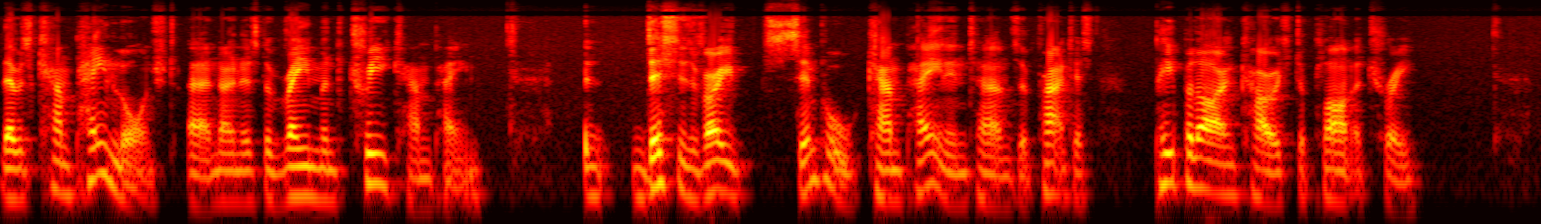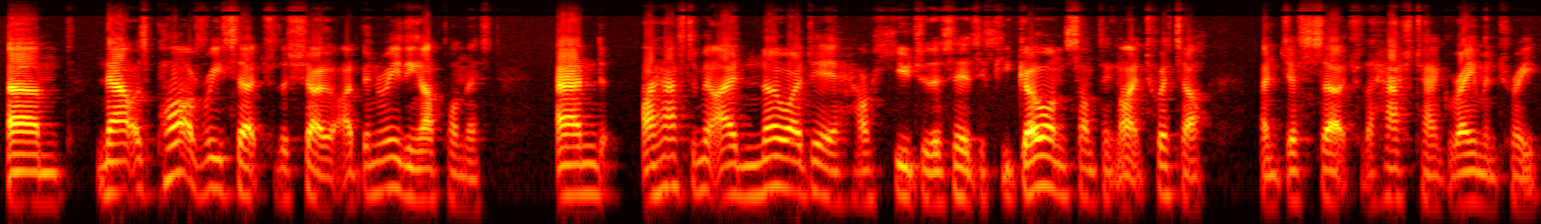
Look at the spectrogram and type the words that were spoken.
there was a campaign launched uh, known as the Raymond Tree Campaign. This is a very simple campaign in terms of practice. People are encouraged to plant a tree. Um, now, as part of research for the show, I've been reading up on this, and I have to admit, I had no idea how huge this is. If you go on something like Twitter and just search for the hashtag Raymond Tree,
